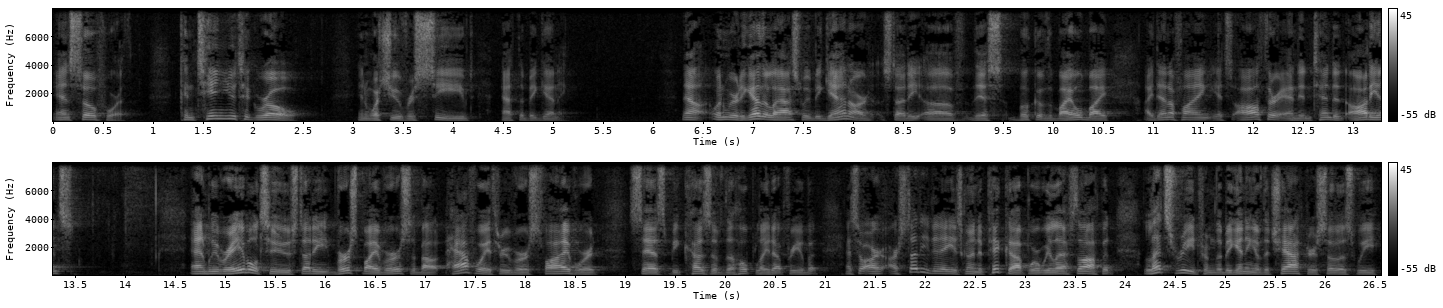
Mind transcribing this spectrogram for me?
and so forth. Continue to grow in what you've received at the beginning. Now, when we were together last, we began our study of this book of the Bible by identifying its author and intended audience. And we were able to study verse by verse about halfway through verse 5, where it says, because of the hope laid up for you. But, and so our, our study today is going to pick up where we left off, but let's read from the beginning of the chapter so, as we,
